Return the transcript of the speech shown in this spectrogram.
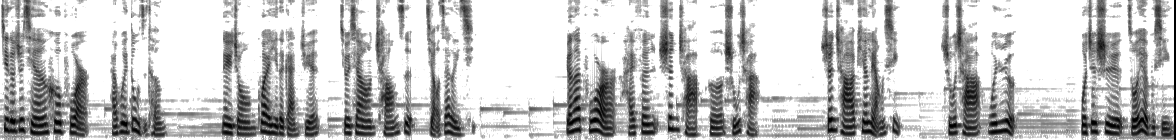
记得之前喝普洱还会肚子疼，那种怪异的感觉就像肠子搅在了一起。原来普洱还分生茶和熟茶，生茶偏凉性，熟茶温热。我这是左也不行，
